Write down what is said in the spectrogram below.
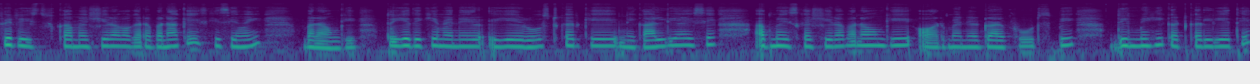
फिर इसका मैं शीरा वगैरह बना के इसकी सेवई बनाऊँगी। तो ये देखिए मैंने ये रोस्ट करके निकाल लिया इसे। अब मैं इसका शीरा बनाऊँगी और मैंने ड्राई फ्रूट्स भी दिन में ही कट कर लिए थे।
